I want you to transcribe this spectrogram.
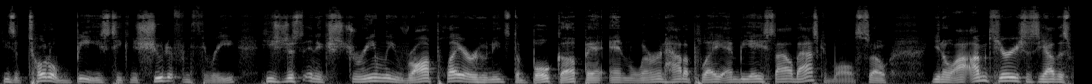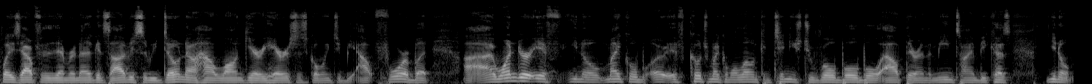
He's a total beast. He can shoot it from three. He's just an extremely raw player who needs to bulk up and, and learn how to play NBA style basketball. So, you know, I, am curious to see how this plays out for the Denver Nuggets. Obviously, we don't know how long Gary Harris is going to be out for, but I wonder if you know Michael, uh, if Coach Michael Malone continues to roll Bol Bol out there in the meantime, because you know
